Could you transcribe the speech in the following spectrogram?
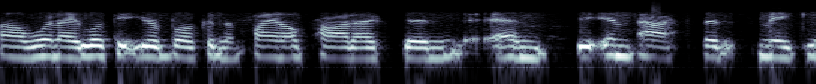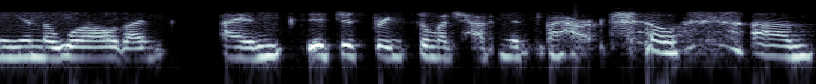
uh, when I look at your book and the final product and, and the impact that it's making in the world, I'm, I'm, it just brings so much happiness to my heart. So, um,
